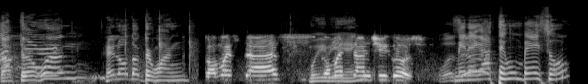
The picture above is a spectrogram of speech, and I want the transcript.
Doctor Juan. Hello, doctor Juan. ¿Cómo estás? Muy ¿Cómo bien. están, chicos? Me negaste un beso.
